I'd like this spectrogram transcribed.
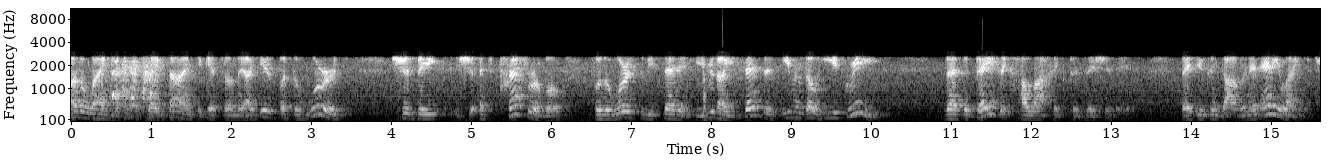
other language at the same time to get some of the ideas, but the words should be, should, it's preferable for the words to be said in Hebrew. Now he said this even though he agrees that the basic halachic position is that you can daven in any language.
